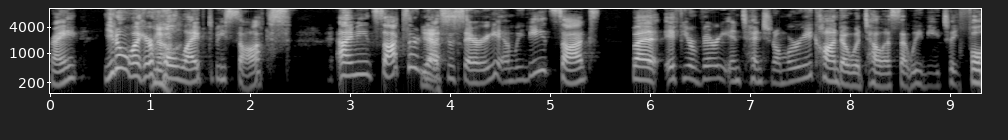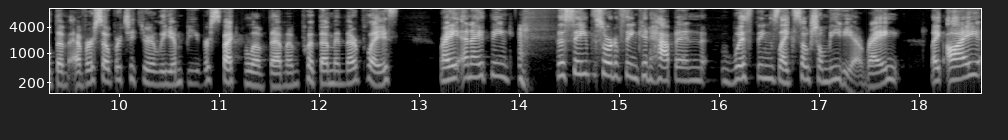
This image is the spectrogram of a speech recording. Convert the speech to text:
right? You don't want your no. whole life to be socks. I mean, socks are yes. necessary and we need socks. But if you're very intentional, Marie Kondo would tell us that we need to fold them ever so particularly and be respectful of them and put them in their place. Right. And I think the same sort of thing can happen with things like social media, right? Like I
